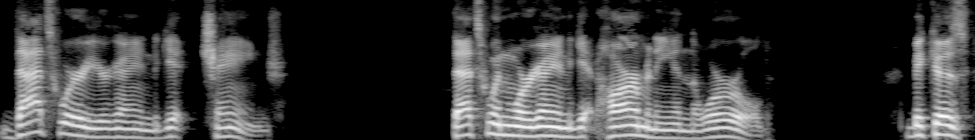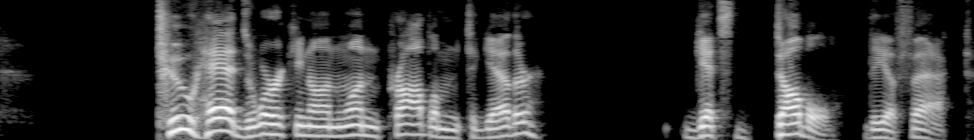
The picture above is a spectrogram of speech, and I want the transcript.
That's where you're going to get change. That's when we're going to get harmony in the world. Because two heads working on one problem together gets double the effect.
